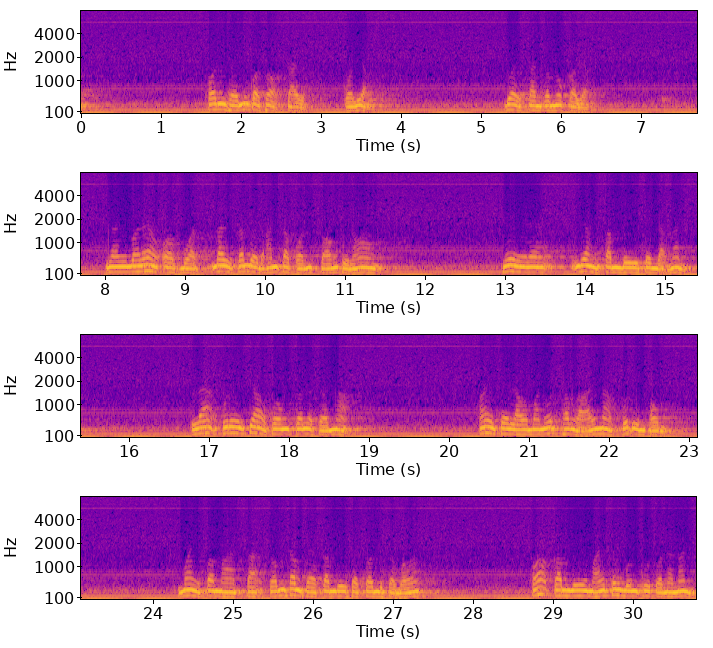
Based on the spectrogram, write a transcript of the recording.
คนเห็นก็ชอบใจก็เลี้ยง ด้วยกันกับนกกระเรียง ใหญ่มาแล้วออกบวชได้สำเร็จหันตะผลสองพี่น้อง นี่แหละเรื่องกรรมดีเป็นอย่างนั้น และพระเจ้าทรงสรรเสริญมากให้ใจเรามนุษย์ทั้งหลายนักพุทธอินทรมไม่ประมาทสะสมตั้งแต่กรรมดีสตนเสมอ เพราะกรรมดีหมายถึงบุญกุศลนั้น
